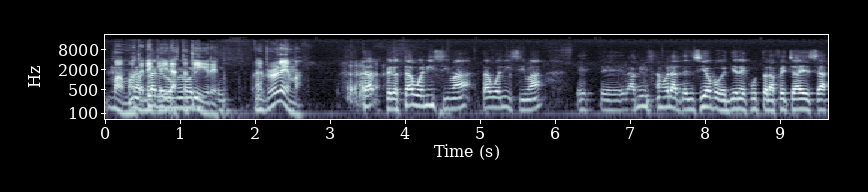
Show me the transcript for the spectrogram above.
Vamos a Una tener que ir hasta Tigre. No hay problema. Está- pero está buenísima, está buenísima. Este, a mí me llamó la atención porque tiene justo la fecha esa.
